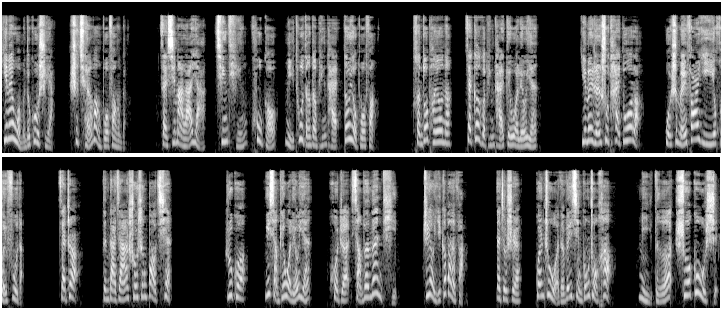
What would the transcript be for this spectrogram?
因为我们的故事呀是全网播放的，在喜马拉雅、蜻蜓、酷狗、米兔等等平台都有播放。很多朋友呢在各个平台给我留言，因为人数太多了，我是没法一一回复的，在这儿跟大家说声抱歉。如果你想给我留言，或者想问问题。只有一个办法，那就是关注我的微信公众号“米德说故事”。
